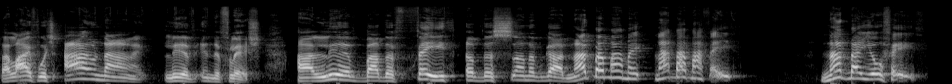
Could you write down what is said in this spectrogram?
The life which I now live in the flesh. I live by the faith of the Son of God. Not by my not by my faith. Not by your faith,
